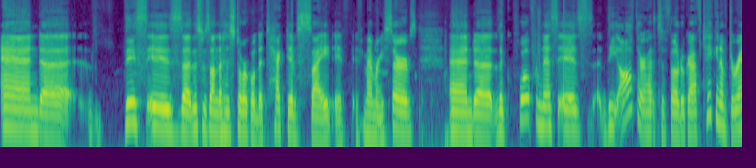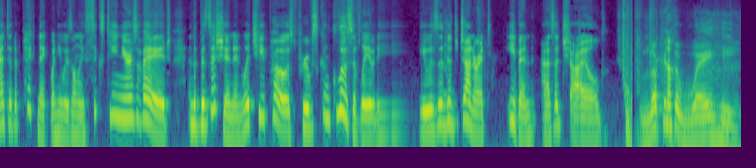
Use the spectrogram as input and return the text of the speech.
and uh, this is uh, this was on the historical detective site, if, if memory serves. And uh, the quote from this is: "The author has a photograph taken of Durrant at a picnic when he was only 16 years of age, and the position in which he posed proves conclusively that he, he was a degenerate even as a child." Look at the way he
